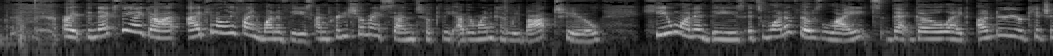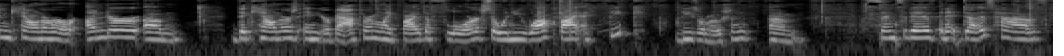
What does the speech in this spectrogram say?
All right, the next thing I got, I can only find one of these. I'm pretty sure my son took the other one because we bought two. He wanted these. It's one of those lights that go like under your kitchen counter or under um, the counters in your bathroom, like by the floor. So when you walk by, I think these are motion um, sensitive and it does have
